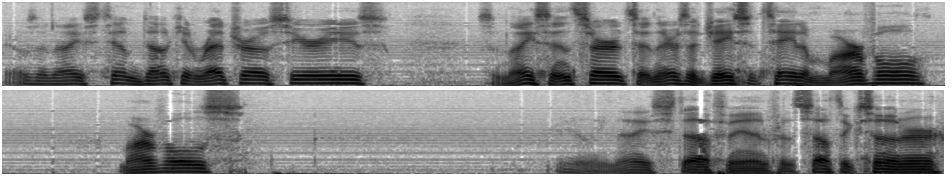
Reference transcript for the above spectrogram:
There was a nice Tim Duncan retro series. Some nice inserts. And there's a Jayson Tatum Marvel. Marvels. Really nice stuff, man, for the Celtics owner.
